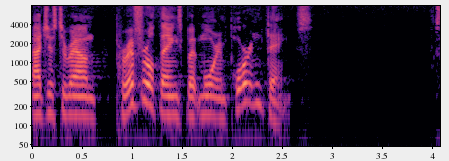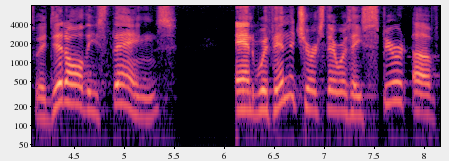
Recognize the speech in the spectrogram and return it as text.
Not just around peripheral things, but more important things. So they did all these things, and within the church there was a spirit of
